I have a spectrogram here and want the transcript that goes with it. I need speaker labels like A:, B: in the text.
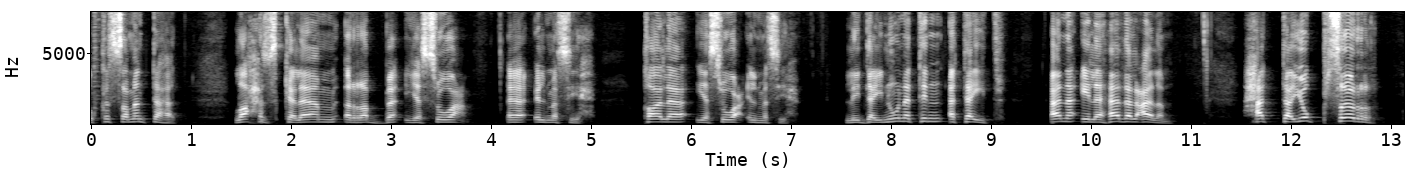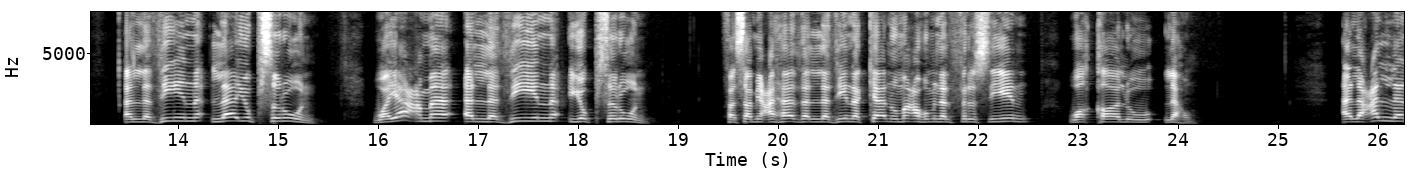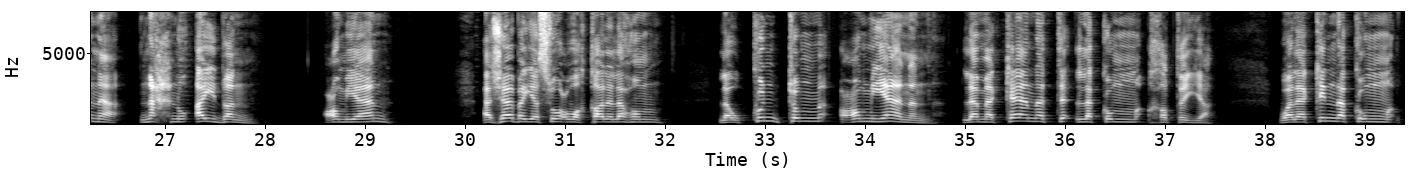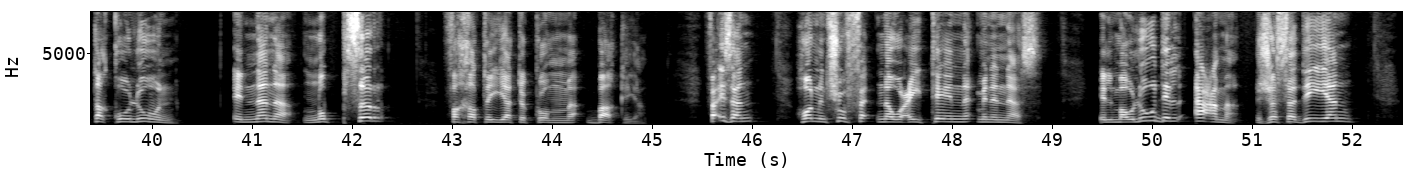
A: القصة ما انتهت. لاحظ كلام الرب يسوع المسيح. قال يسوع المسيح لدينونة أتيت أنا إلى هذا العالم حتى يبصر الذين لا يبصرون ويعمى الذين يبصرون. فسمع هذا الذين كانوا معه من الفريسيين وقالوا لهم ألعلنا نحن أيضا عميان؟ أجاب يسوع وقال لهم لو كنتم عميانا لما كانت لكم خطية. ولكنكم تقولون إننا نبصر فخطيتكم باقية. فإذا هون بنشوف نوعيتين من الناس. المولود الأعمى جسديا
